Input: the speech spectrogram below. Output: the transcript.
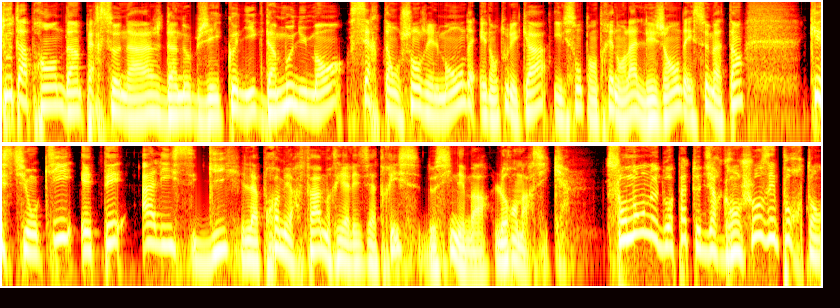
tout apprendre d'un personnage, d'un objet iconique, d'un monument. Certains ont changé le monde et dans tous les cas, ils sont entrés dans la légende. Et ce matin, question qui était Alice Guy, la première femme réalisatrice de cinéma? Laurent Marsic. Son nom ne doit pas te dire grand-chose et pourtant,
